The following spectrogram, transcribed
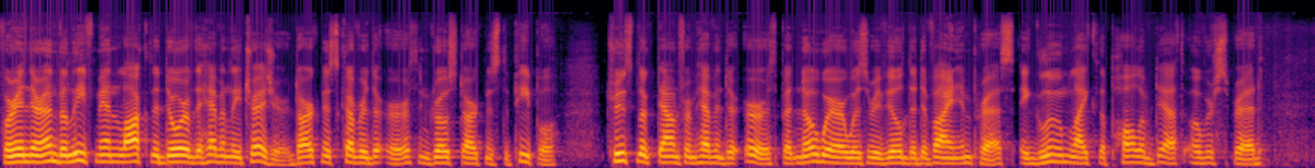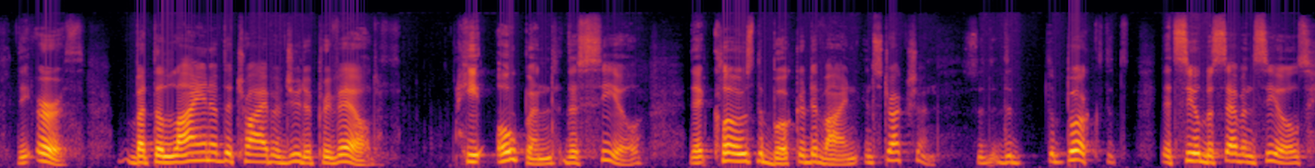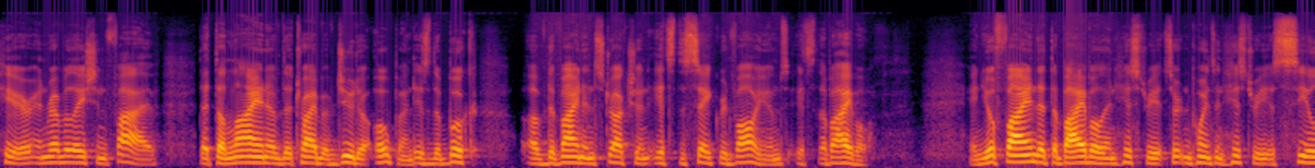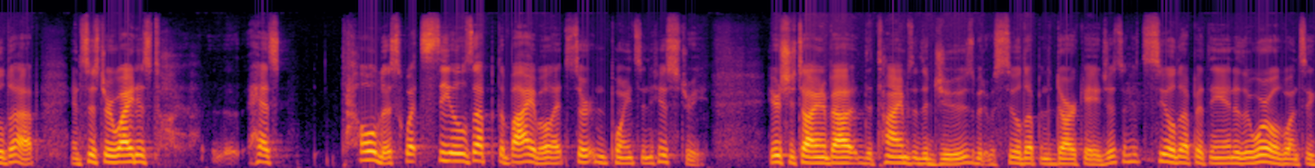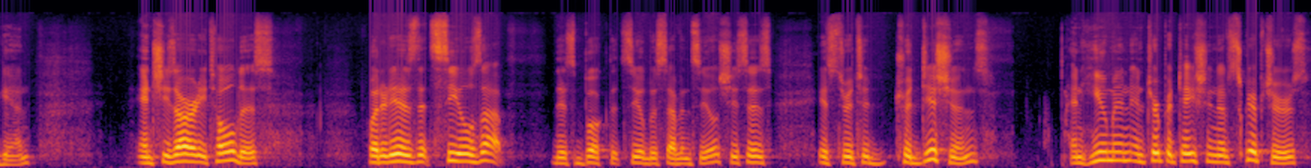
For in their unbelief, men locked the door of the heavenly treasure. Darkness covered the earth, and gross darkness the people. Truth looked down from heaven to earth, but nowhere was revealed the divine impress. A gloom like the pall of death overspread the earth. But the lion of the tribe of Judah prevailed. He opened the seal that closed the book of divine instruction. So the, the, the book that's sealed with seven seals here in Revelation 5 that the lion of the tribe of Judah opened is the book of divine instruction. It's the sacred volumes, it's the Bible. And you'll find that the Bible in history, at certain points in history, is sealed up. And Sister White is, has told us what seals up the Bible at certain points in history. Here she's talking about the times of the Jews, but it was sealed up in the Dark Ages, and it's sealed up at the end of the world once again. And she's already told us what it is that seals up this book that's sealed with seven seals. She says it's through traditions and human interpretation of scriptures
